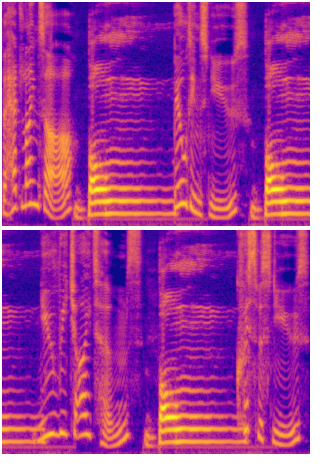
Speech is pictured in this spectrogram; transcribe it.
The headlines are Bong, Buildings News, bong, New Reach Items, bong, Christmas News,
